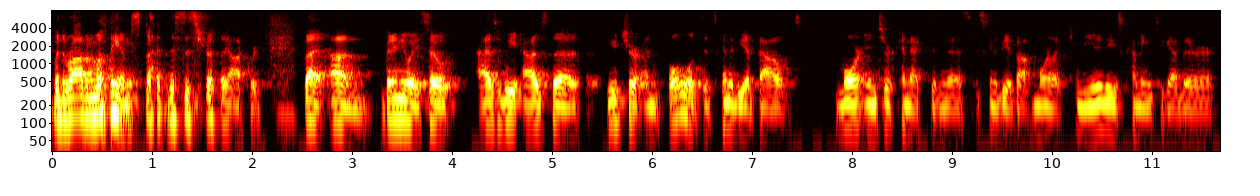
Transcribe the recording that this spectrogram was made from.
with Robin Williams, but this is really awkward. But um, but anyway, so as we as the future unfolds, it's going to be about more interconnectedness. It's going to be about more like communities coming together,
